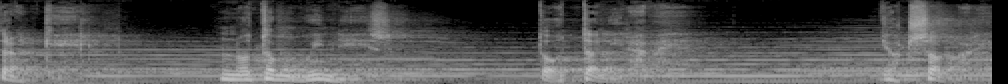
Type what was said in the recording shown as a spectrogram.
Tranquil. No t'amoïnis. Tot anirà bé. Jo et salvaré.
